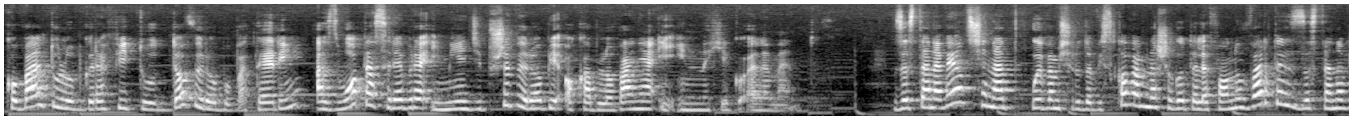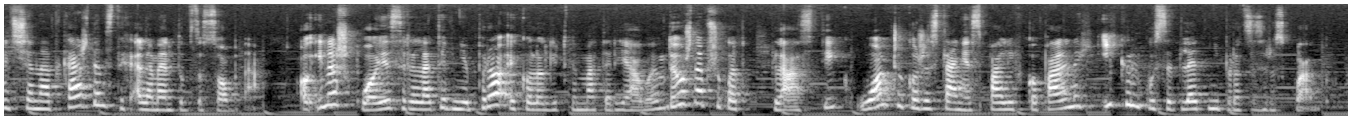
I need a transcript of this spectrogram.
kobaltu lub grafitu do wyrobu baterii, a złota, srebra i miedzi przy wyrobie okablowania i innych jego elementów. Zastanawiając się nad wpływem środowiskowym naszego telefonu, warto jest zastanowić się nad każdym z tych elementów z osobna. O ile szkło jest relatywnie proekologicznym materiałem, to już na przykład plastik łączy korzystanie z paliw kopalnych i kilkusetletni proces rozkładu.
